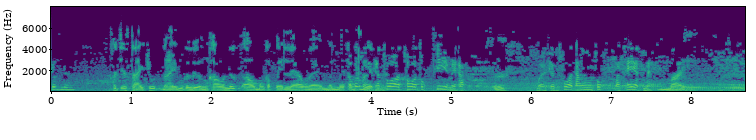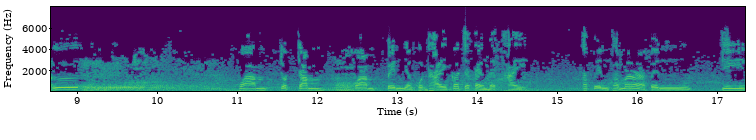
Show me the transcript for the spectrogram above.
ชุดหนึง เขาจะใส่ชุดไหนมันก็เรื่องเขานึกเอามันก็เป็นแล้วไง มันไม่แล้ต้วองมันเหเปมืลี่อยนนกันทั่วทั่วทุกที่ไหมครับเออเหมือนกันทั่วทั้งทุกประเทศไหมไม่ คือ ความจดจำความเป็นอย่างคนไทยก็จะแต่งแบบไทย ถ้าเป็นพม่าเป็นจีน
